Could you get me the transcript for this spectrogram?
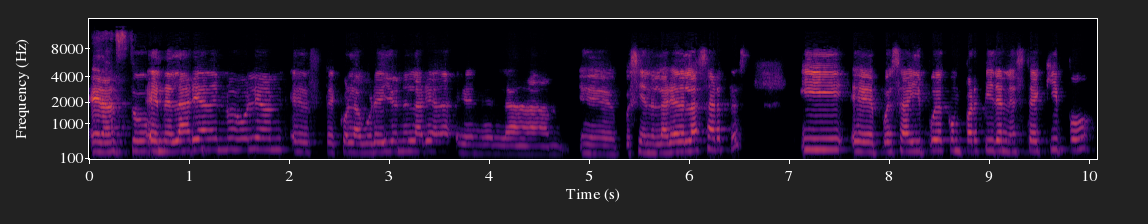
¿Eras tú? En el área de Nuevo León, este, colaboré yo en el área, en la, eh, pues sí, en el área de las artes y eh, pues ahí pude compartir en este equipo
